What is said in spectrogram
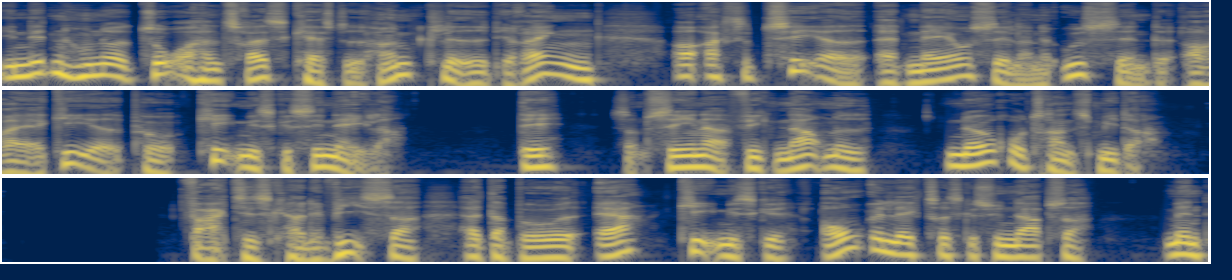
i 1952 kastede håndklædet i ringen og accepterede, at nervecellerne udsendte og reagerede på kemiske signaler. Det, som senere fik navnet neurotransmitter. Faktisk har det vist sig, at der både er kemiske og elektriske synapser, men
